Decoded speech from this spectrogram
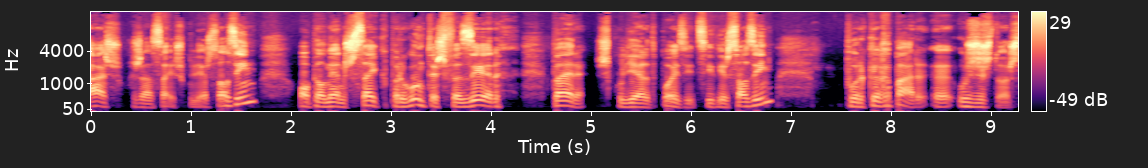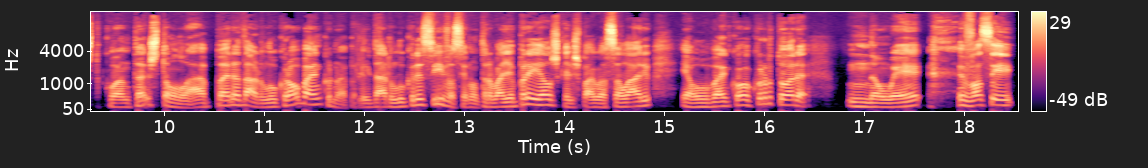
acho que já sei escolher sozinho, ou pelo menos sei que perguntas fazer para escolher depois e decidir sozinho. Porque, repare, eh, os gestores de conta estão lá para dar lucro ao banco, não é para lhe dar lucro a si. Você não trabalha para eles, quem lhes paga o salário é o banco ou a corretora, não é você,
